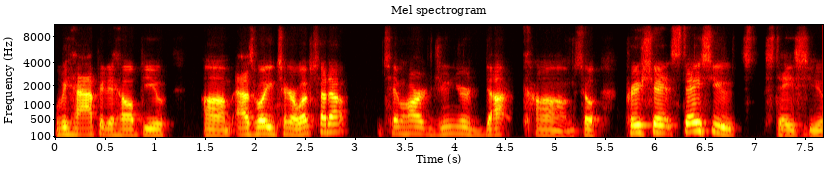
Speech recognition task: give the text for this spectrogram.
We'll be happy to help you. Um, as well, you can check our website out, timhartjr.com. So appreciate it. Stacy, Stacy,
